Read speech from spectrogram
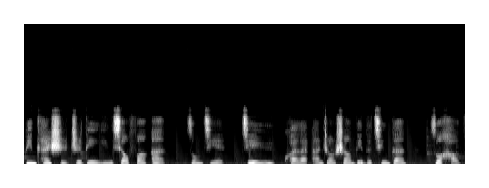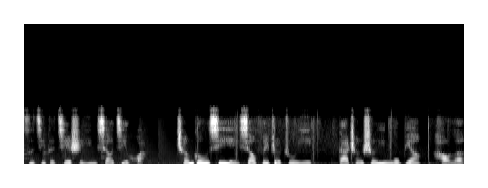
并开始制定营销方案。总结结语：快来按照上边的清单，做好自己的借势营销计划，成功吸引消费者注意，达成生意目标。好了。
